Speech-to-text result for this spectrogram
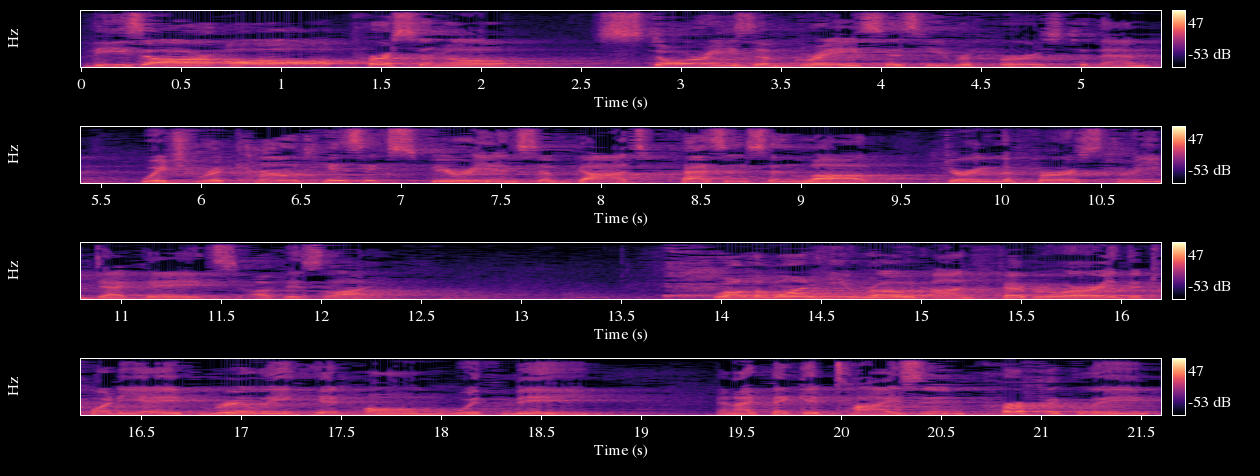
These are all personal stories of grace, as he refers to them, which recount his experience of God's presence and love during the first three decades of his life. Well, the one he wrote on February the 28th really hit home with me, and I think it ties in perfectly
